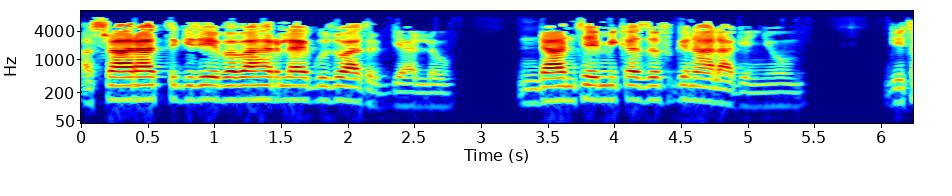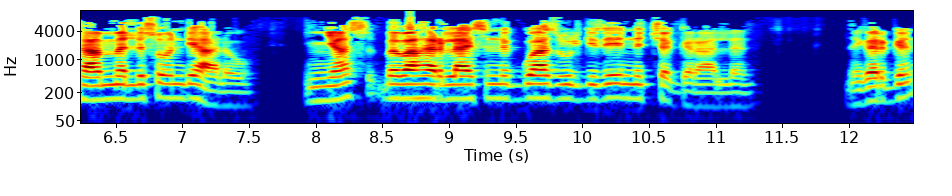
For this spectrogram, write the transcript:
አስራ አራት ጊዜ በባህር ላይ ጉዞ አድርጌያለሁ፣ እንዳንተ የሚቀዝፍ ግን አላገኘውም። ጌታም መልሶ እንዲህ አለው እኛስ በባህር ላይ ስንጓዝ ሁልጊዜ እንቸገራለን። ነገር ግን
